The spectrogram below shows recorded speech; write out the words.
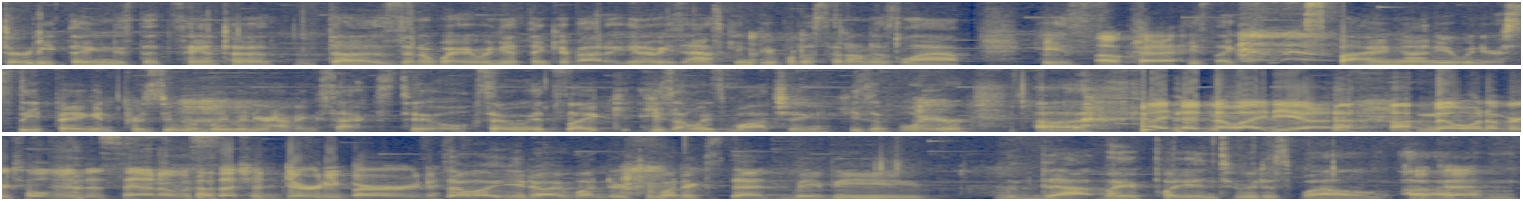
dirty things that Santa does in a way when you think about it. You know, he's asking people to sit on his lap. He's okay. He's like spying on you when you're sleeping and presumably when you're having sex too. So it's like he's always watching. He's a voyeur. Uh, I had no idea. No one ever told me that Santa was such a dirty bird. So, you know, I wonder to what extent maybe that might play into it as well. Okay. Um,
